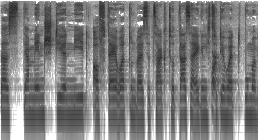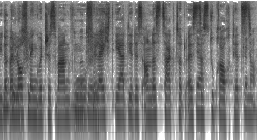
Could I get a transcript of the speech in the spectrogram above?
dass der Mensch dir nicht auf deine Art und Weise gesagt hat, dass er eigentlich Voll. zu dir halt, wo wir wieder Natürlich. bei Love Languages waren, wo Natürlich. vielleicht er dir das anders gesagt hat, als Ja. das du braucht hättest. Genau,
